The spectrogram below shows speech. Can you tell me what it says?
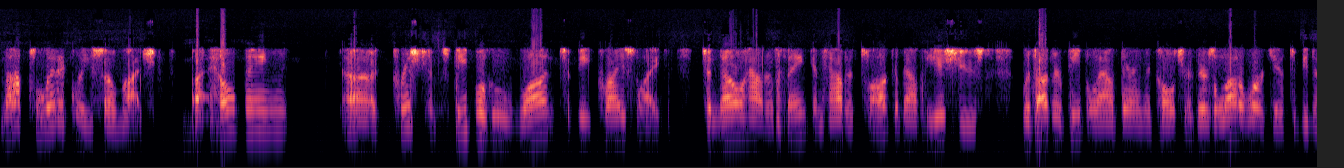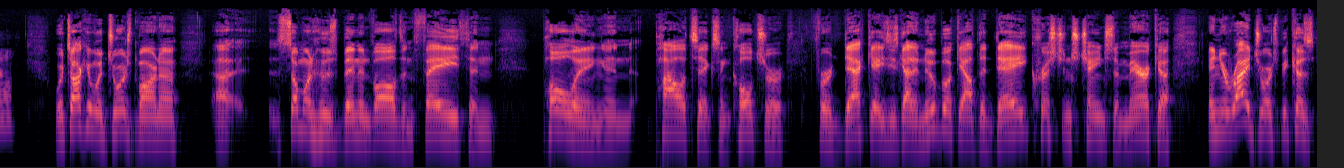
not politically so much, but helping uh, Christians, people who want to be Christ-like, to know how to think and how to talk about the issues with other people out there in the culture. There's a lot of work yet to be done. We're talking with George Barna, uh, someone who's been involved in faith and polling and politics and culture for decades. He's got a new book out, The Day Christians Changed America. And you're right, George, because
